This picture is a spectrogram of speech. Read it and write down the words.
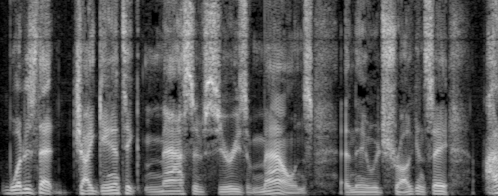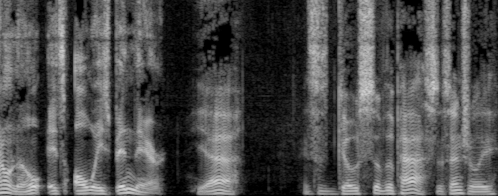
What is that gigantic, massive series of mounds?" And they would shrug and say, "I don't know. It's always been there." Yeah. This is ghosts of the past, essentially.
